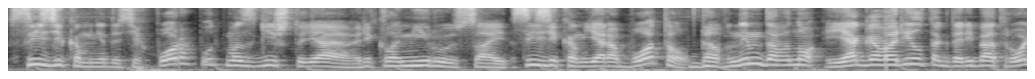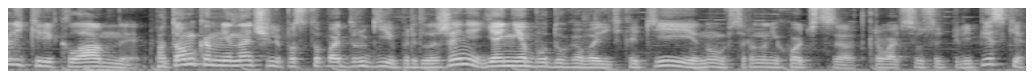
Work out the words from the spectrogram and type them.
С Изиком мне до сих пор пут мозги, что я рекламирую сайт. С Изиком я работал давным-давно. И я говорил тогда, ребят, ролики рекламные. Потом ко мне начали поступать другие предложения. Я не буду говорить, какие. Ну, все равно не хочется открывать всю суть переписки.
